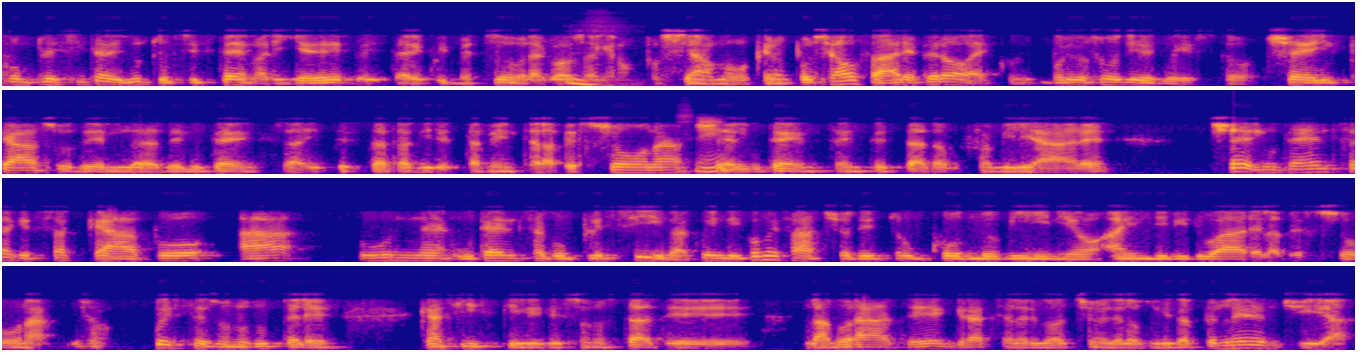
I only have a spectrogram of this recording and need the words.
complessità di tutto il sistema richiederebbe di stare qui mezz'ora, cosa che non possiamo, che non possiamo fare, però ecco, volevo solo dire questo, c'è il caso del, dell'utenza intestata direttamente alla persona, sì. c'è l'utenza intestata a un familiare, c'è l'utenza che fa capo a un'utenza complessiva, quindi come faccio dentro un condominio a individuare la persona? Diciamo, queste sono tutte le casistiche che sono state lavorate grazie alla regolazione dell'autorità per l'energia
